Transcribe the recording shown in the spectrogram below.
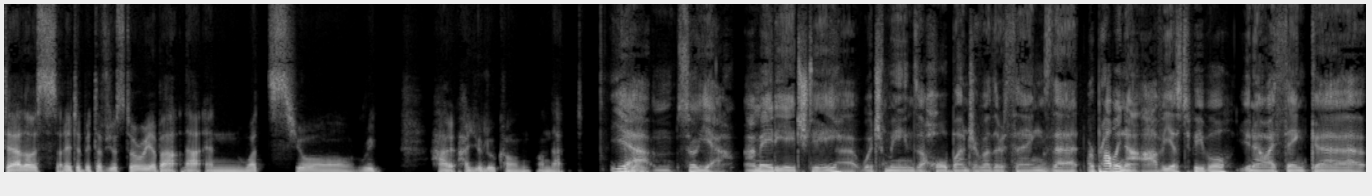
tell us a little bit of your story about that and what's your how how you look on on that. Yeah. Um, so, yeah, I'm ADHD, uh, which means a whole bunch of other things that are probably not obvious to people. You know, I think, uh,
